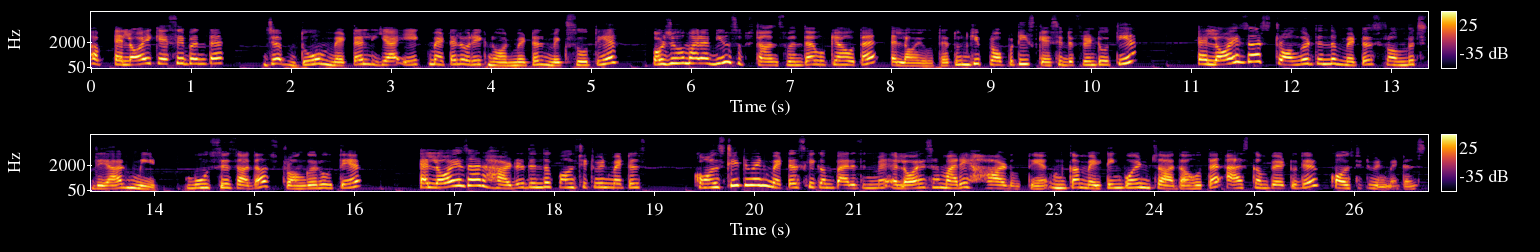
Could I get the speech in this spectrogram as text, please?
अब एलॉय कैसे बनता है? जब दो मेटल या एक मेटल और एक नॉन मेटल मिक्स होते हैं और जो हमारा न्यू सब्सटेंस बनता है वो क्या होता है? एलॉय होता है। तो उनकी प्रॉपर्टीज़ कैसे डिफरेंट होती है? Alloys are stronger than the metals from which they are made वो उससे ज़्यादा स्ट्रॉन्गर होते हैं। Alloys are harder than the constituent metals constituent metals के कंपैरिजन में एलॉयज हमारे हार्ड होते हैं। उनका मेल्टिंग पॉइंट ज़्यादा होता है as compare to their constituent metals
